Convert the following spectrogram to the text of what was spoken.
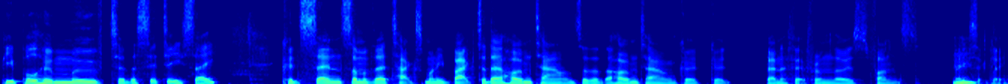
people who moved to the city, say, could send some of their tax money back to their hometown so that the hometown could could benefit from those funds, Mm. basically.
